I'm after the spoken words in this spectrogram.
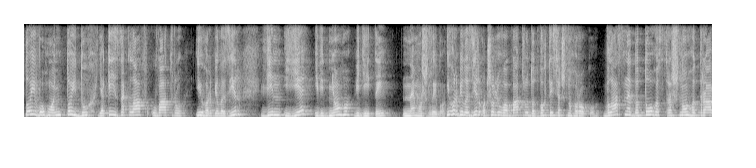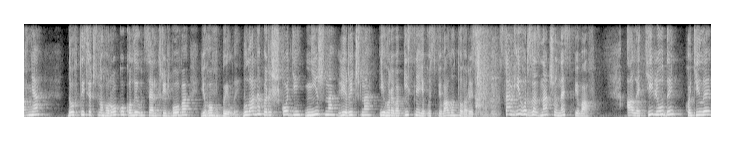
той вогонь, той дух, який заклав у ватру Ігор Білозір, він є, і від нього відійти неможливо. Ігор Білозір очолював ватру до 2000 року. Власне, до того страшного травня 2000 року, коли у центрі Львова його вбили. Була на перешкоді ніжна лірична Ігорева пісня, яку співало товариство. Сам Ігор зазначу не співав, але ті люди хотіли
